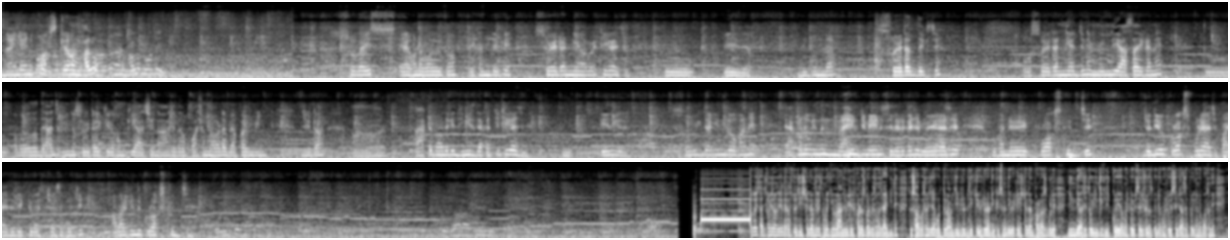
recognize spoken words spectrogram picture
নাইন নাইন ক্রক্স কীরকম ভালো? ভালো সো গাইস এখন আপাতত এখান থেকে সোয়েটার নেওয়া হবে ঠিক আছে? তো এই দেখ রূপনদা সোয়েটার দেখছে। ও সোয়েটার নেওয়ার জন্য মেনলি আসা এখানে। তো আপাতত দেখা যাচ্ছে কিন্তু সোয়েটার কীরকম কী আছে না আছে তার পছন্দ হওয়াটা ব্যাপার মেন যেটা। আর আরেকটা তোমাদেরকে জিনিস দেখাচ্ছি ঠিক আছে? তো এইদিকে দেখো শ্রমিকদা কিন্তু ওখানে এখনও কিন্তু নাইনটি নাইন সেলের কাছে রয়ে গেছে। ওখানে ক্রক্স খুঁজছে। যদিও ক্রক্স পরে আছে পায়েতে, দেখতে পাচ্ছি, আশা করছি। আবার কিন্তু ক্রক্স খুঁজছে। Guys, আজকে আমি তোমাদেরকে দেখাচ্ছি ইনস্টাগ্রাম থেকে তোমরা কীভাবে আনলিমিটেড ফলোয়ার্স পাবে তোমাদের আইডিতে তো। সর্বপ্রথম যেটা করতে আমি যে ভিডিও দেখতে ভিডিও ডেসক্রিপশনে তোমাদের দিয়ে দেখতে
